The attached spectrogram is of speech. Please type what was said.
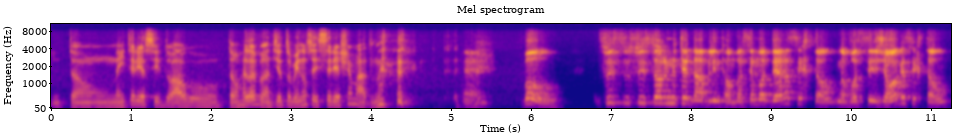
Então, nem teria sido algo tão relevante. Eu também não sei se seria chamado, né? É. Bom, sua, sua, história no TW, então. Você modera sertão, não, você joga sertão,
